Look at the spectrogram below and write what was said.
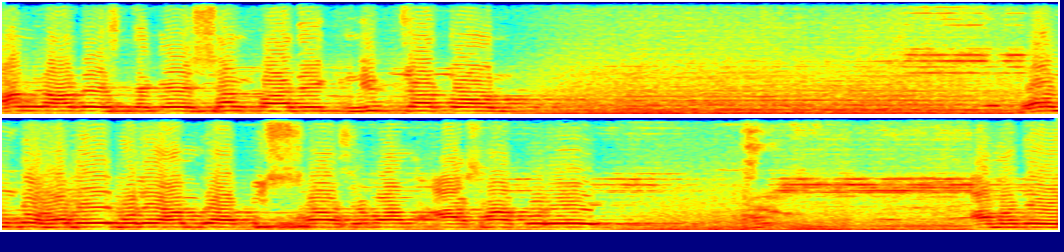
বাংলাদেশ থেকে সাংবাদিক নির্যাতন বন্ধ হবে বলে আমরা বিশ্বাস এবং আশা করে আমাদের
